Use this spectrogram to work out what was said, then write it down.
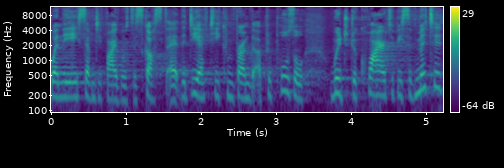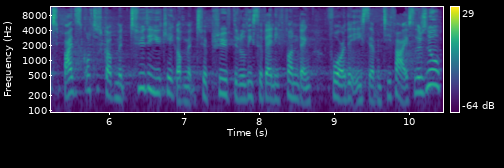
when the A75 was discussed, uh, the DFT confirmed that a proposal would require to be submitted by the Scottish Government to the UK Government to approve the release of any funding for the A75. So there's no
